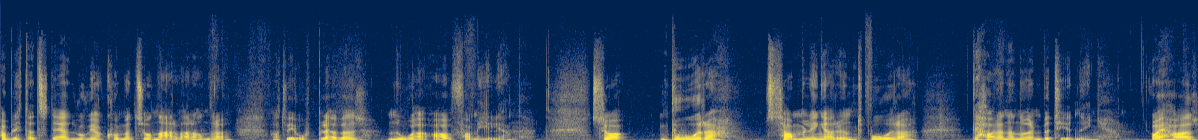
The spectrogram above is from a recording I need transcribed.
har blitt et sted hvor vi har kommet så nær hverandre at vi opplever noe av familien. Så bordet, samlinga rundt bordet, det har en enorm betydning. Og jeg har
